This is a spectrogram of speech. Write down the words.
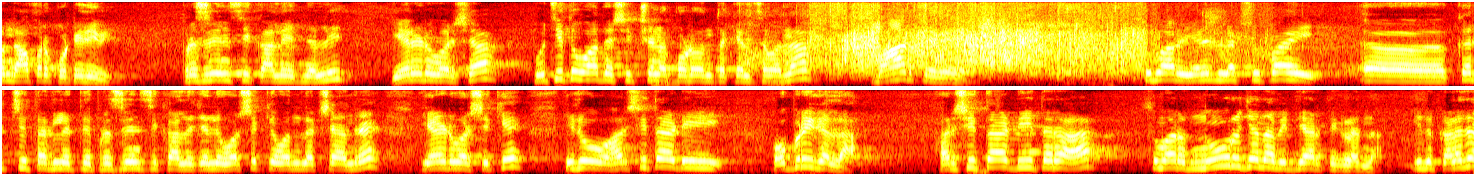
ಒಂದು ಆಫರ್ ಕೊಟ್ಟಿದ್ದೀವಿ. ಪ್ರೆಸಿಡೆನ್ಸಿ ಕಾಲೇಜ್ನಲ್ಲಿ ಎರಡು ವರ್ಷ ಉಚಿತವಾದ ಶಿಕ್ಷಣ ಕೊಡುವಂಥ ಕೆಲಸವನ್ನು ಮಾಡ್ತೇವೆ. ಸುಮಾರು ಎರಡು ಲಕ್ಷ ರೂಪಾಯಿ ಖರ್ಚು ತಗಲುತ್ತೆ ಪ್ರೆಸಿಡೆನ್ಸಿ ಕಾಲೇಜಲ್ಲಿ ವರ್ಷಕ್ಕೆ ಒಂದು ಲಕ್ಷ ಅಂದರೆ ಎರಡು ವರ್ಷಕ್ಕೆ. ಇದು ಹರ್ಷಿತಾ ಡಿ ಒಬ್ಬರಿಗಲ್ಲ ಹರ್ಷಿತಾ ಡಿ ಥರ ಸುಮಾರು ನೂರು ಜನ ವಿದ್ಯಾರ್ಥಿಗಳನ್ನು. ಇದು ಕಳೆದ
